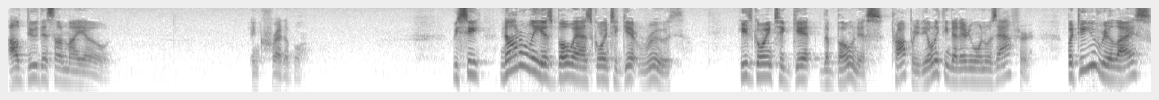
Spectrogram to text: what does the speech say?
I'll do this on my own. Incredible. We see, not only is Boaz going to get Ruth, he's going to get the bonus property, the only thing that everyone was after. But do you realize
